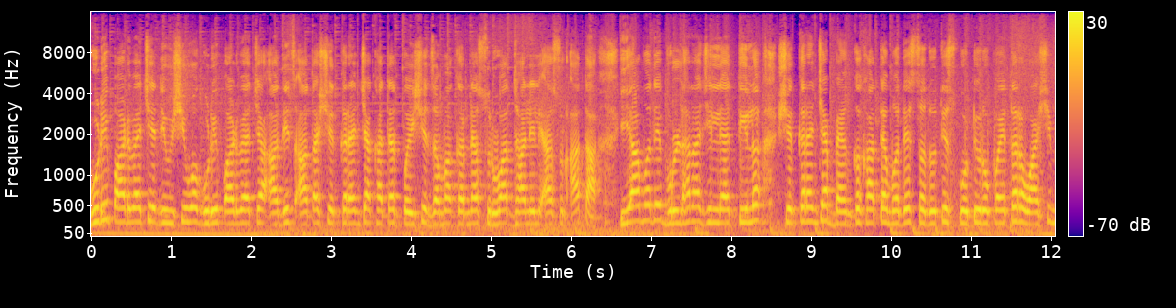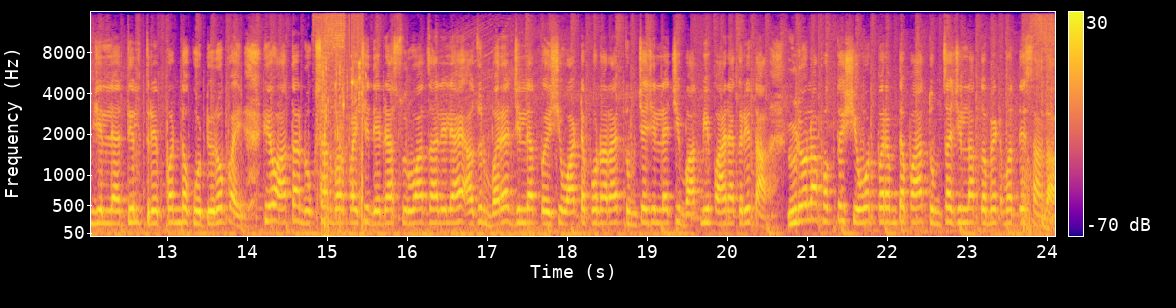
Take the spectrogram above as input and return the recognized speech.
गुढीपाडव्याचे दिवशी व गुढीपाडव्याच्या आधीच आता शेतकऱ्यांच्या खात्यात पैसे जमा करण्यास सुरुवात झालेली असून आता यामध्ये बुलढाणा जिल्ह्यातील शेतकऱ्यांच्या बँक खात्यामध्ये सदोतीस कोटी रुपये तर वाशिम जिल्ह्यातील त्रेपन्न कोटी रुपये हे आता नुकसान भरपाईची देण्यास सुरुवात झालेली आहे. अजून बऱ्याच जिल्ह्यात पैसे वाटप होणार आहेत. तुमच्या जिल्ह्याची बातमी पाहण्याकरिता व्हिडिओला फक्त शेवटपर्यंत पहा. तुमचा जिल्हा कमेंटमध्ये सांगा.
